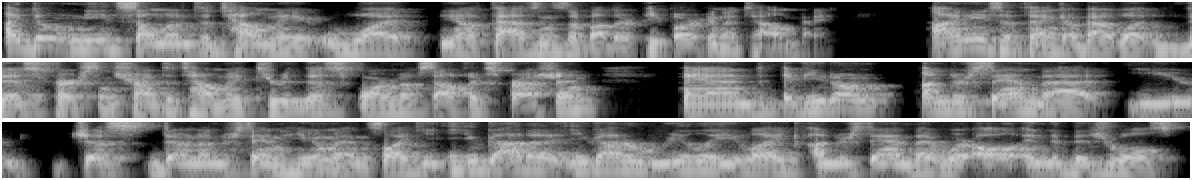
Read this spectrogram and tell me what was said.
I don't need someone to tell me what, you know, thousands of other people are going to tell me. I need to think about what this person's trying to tell me through this form of self-expression. And if you don't understand that you just don't understand humans. Like you gotta you gotta really like understand that we're all individuals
